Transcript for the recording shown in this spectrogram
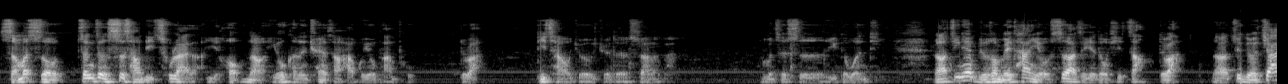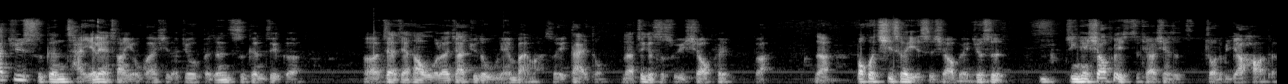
什么时候真正市场底出来了以后，那有可能券商还会有反扑，对吧？地产我就觉得算了吧。那么这是一个问题。然后今天比如说煤炭、有色啊这些东西涨，对吧？那这个家居是跟产业链上有关系的，就本身是跟这个呃再加上五乐家居的五连板嘛，所以带动。那这个是属于消费，对吧？那包括汽车也是消费，就是。今天消费这条线是走的比较好的，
